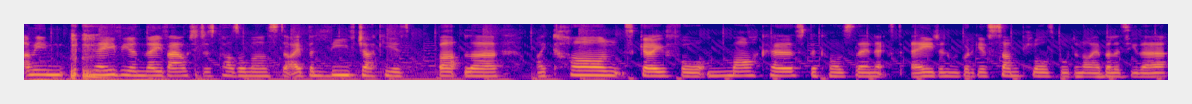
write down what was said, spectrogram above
I mean, Navian they've outed as Puzzle Master. I believe Jackie is Butler. I can't go for Marcus because they're next to Aiden. We've got to give some plausible deniability there.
